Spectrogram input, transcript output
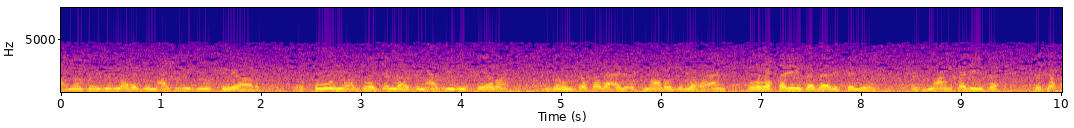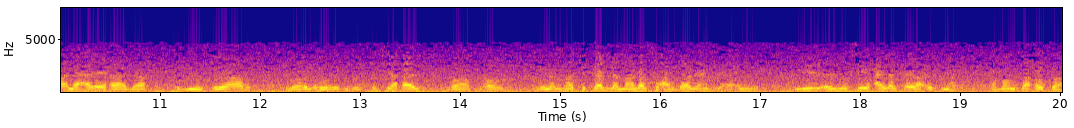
عن عبيد الله بن عدي بن الخيار يقول عبد الله بن عدي بن الخيار إنه دخل على عثمان رضي الله عنه وهو خليفة ذلك اليوم. عثمان خليفة فدخل عليه هذا ابن الخيار وتشهد ولما تكلم نصحه قال النصيحة لك يا عثمان. أنصحك.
